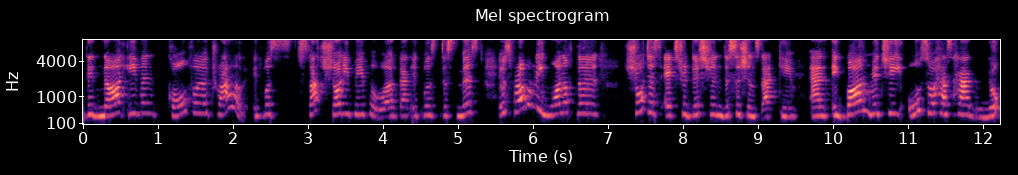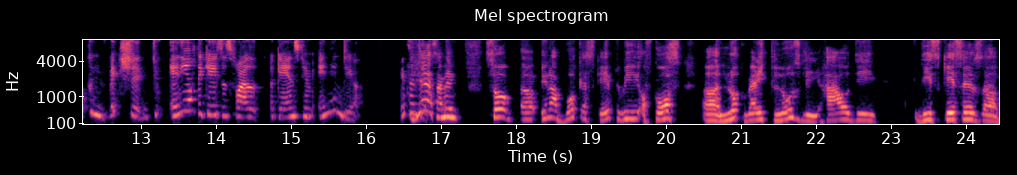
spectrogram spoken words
did not even call for a trial. It was such shoddy paperwork that it was dismissed. It was probably one of the shortest extradition decisions that came. And Iqbal Mirchi also has had no conviction to any of the cases filed against him in India. yes, I mean, so uh, in our book Escaped, we of course uh, look very closely how the these cases uh,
